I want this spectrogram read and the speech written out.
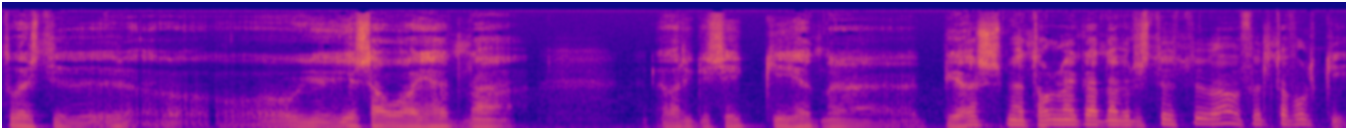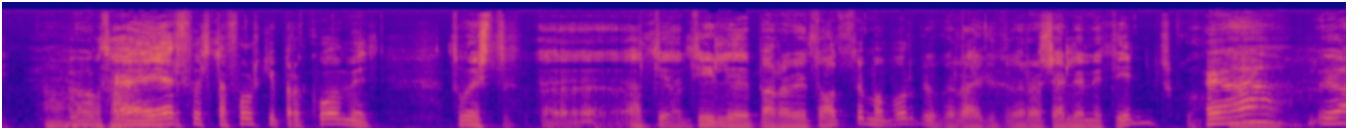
þú veist ég- og ég, ég sá að hérna það var ekki Siggi hérna Björs með tónleikarna verið stuttu það var fullt af fólki og ok. það er fullt af fólki bara komið þú veist uh, að díliði bara við dottum á borgu það getur verið að selja neitt inn sko. já, já,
